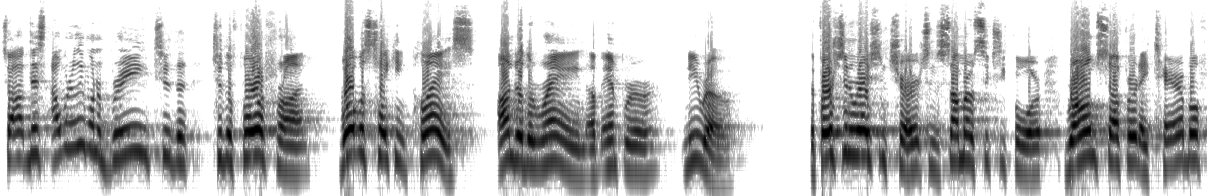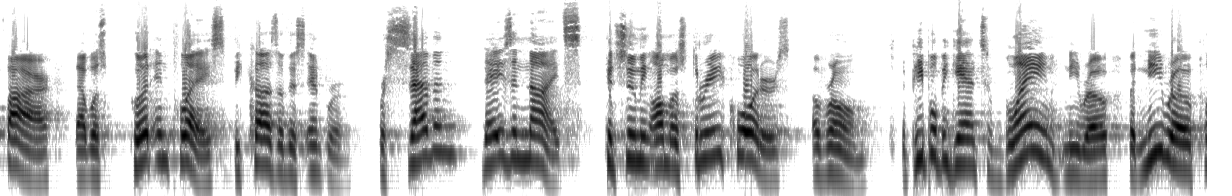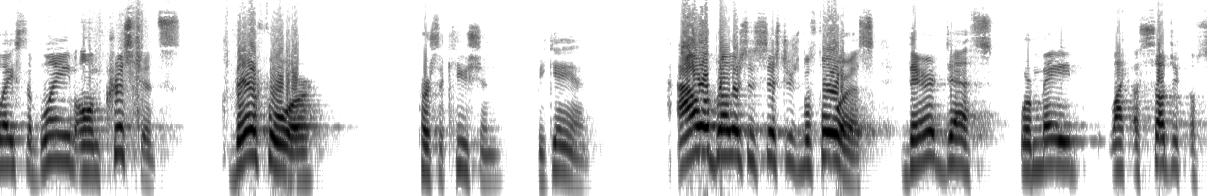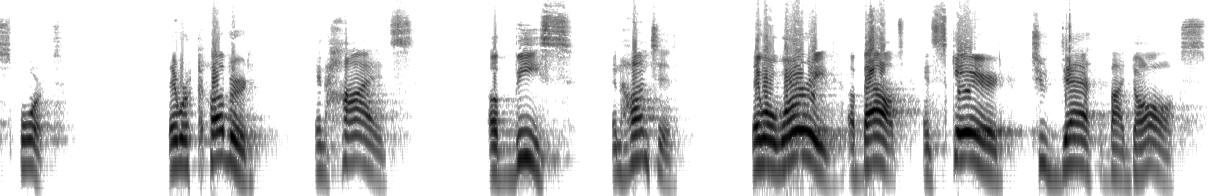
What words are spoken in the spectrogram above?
So uh, this, I really want to bring to the, to the forefront what was taking place under the reign of Emperor Nero. The first generation church in the summer of 64, Rome suffered a terrible fire that was put in place because of this emperor. For seven days and nights, consuming almost three quarters of Rome. The people began to blame Nero, but Nero placed the blame on Christians. Therefore, persecution began. Our brothers and sisters before us, their deaths were made like a subject of sport. They were covered in hides of beasts and hunted. They were worried about and scared to death by dogs.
